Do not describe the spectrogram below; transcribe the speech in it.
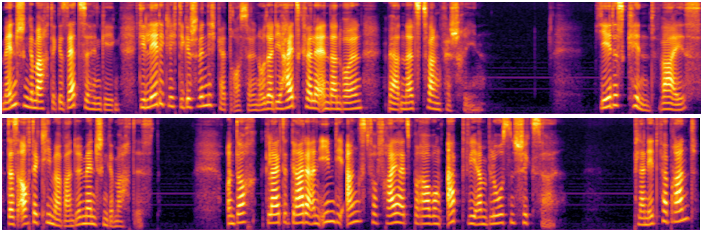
Menschengemachte Gesetze hingegen, die lediglich die Geschwindigkeit drosseln oder die Heizquelle ändern wollen, werden als Zwang verschrien. Jedes Kind weiß, dass auch der Klimawandel menschengemacht ist. Und doch gleitet gerade an ihm die Angst vor Freiheitsberaubung ab wie am bloßen Schicksal. Planet verbrannt?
